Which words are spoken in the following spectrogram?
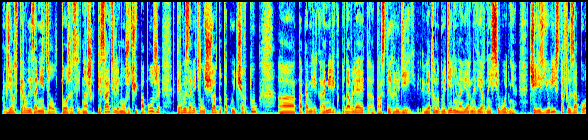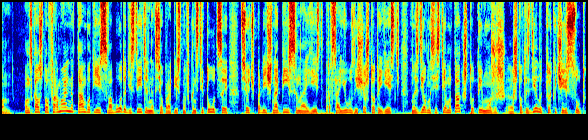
где он впервые заметил тоже среди наших писателей, но уже чуть попозже, впервые заметил еще одну такую черту, э, как Америка, Америка подавляет э, простых людей. И это наблюдение, наверное, верно и сегодня. Через юристов и закон Он сказал, что формально там вот есть свобода, действительно все прописано в Конституции, все очень прилично описано, есть профсоюзы, еще что-то есть. Но сделана система так, что ты можешь э, что-то сделать только через суд.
